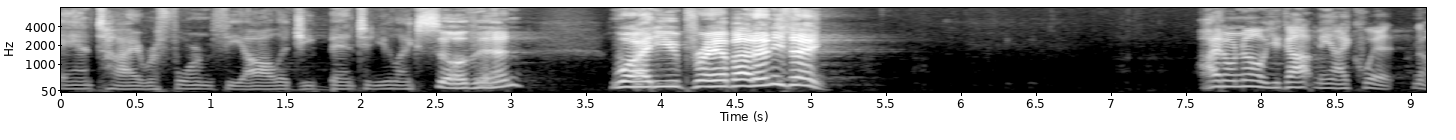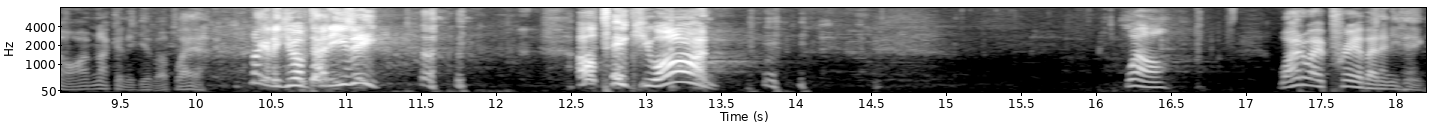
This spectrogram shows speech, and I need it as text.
anti reform theology bent, and you're like, so then, why do you pray about anything? I don't know, you got me, I quit. No, I'm not going to give up. I'm not going to give up that easy. I'll take you on. well, why do I pray about anything?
